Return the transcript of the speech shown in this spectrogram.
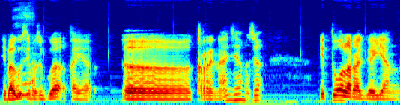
Ya bagus Iya. sih maksud gua kayak eh keren aja maksudnya itu olahraga yang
